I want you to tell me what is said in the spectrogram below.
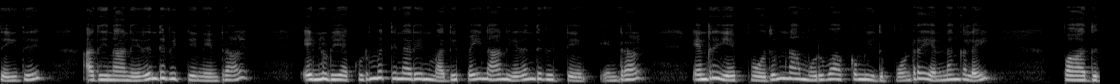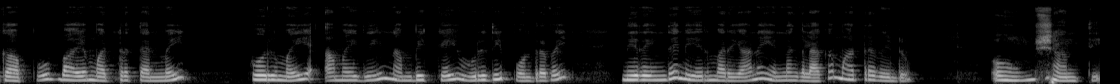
செய்து அதை நான் இழந்துவிட்டேன் என்றால் என்னுடைய குடும்பத்தினரின் மதிப்பை நான் இழந்துவிட்டேன் என்றால் என்று எப்போதும் நாம் உருவாக்கும் இது போன்ற எண்ணங்களை பாதுகாப்பு பயமற்ற தன்மை பொறுமை அமைதி நம்பிக்கை உறுதி போன்றவை நிறைந்த நேர்மறையான எண்ணங்களாக மாற்ற வேண்டும். ஓம் சாந்தி.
